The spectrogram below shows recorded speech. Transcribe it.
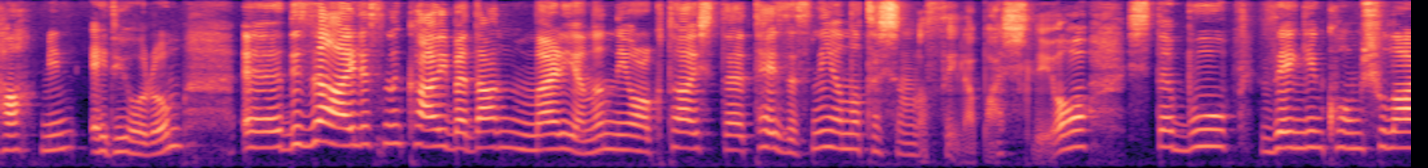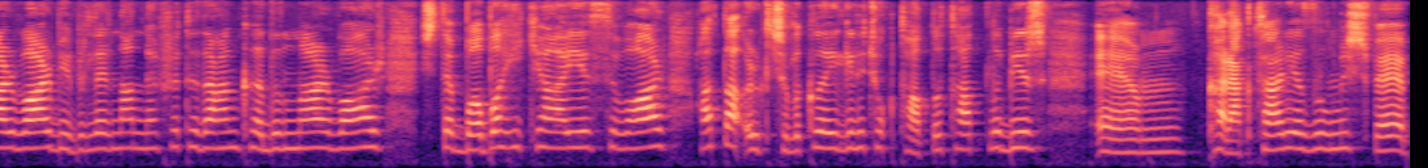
tahmin ediyorum. Ee, dizi ailesini kaybeden Maria'nın New York'ta işte teyzesinin yanına taşınmasıyla başlıyor. İşte bu zengin komşular var, birbirlerinden nefret eden kadınlar var. İşte baba hikayesi var. Hatta ırkçılıkla ilgili çok tatlı tatlı bir e, karakter yazılmış ve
